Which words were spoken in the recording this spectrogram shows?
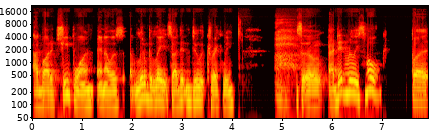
I bought a cheap one and I was a little bit late, so I didn't do it correctly. So I didn't really smoke, but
